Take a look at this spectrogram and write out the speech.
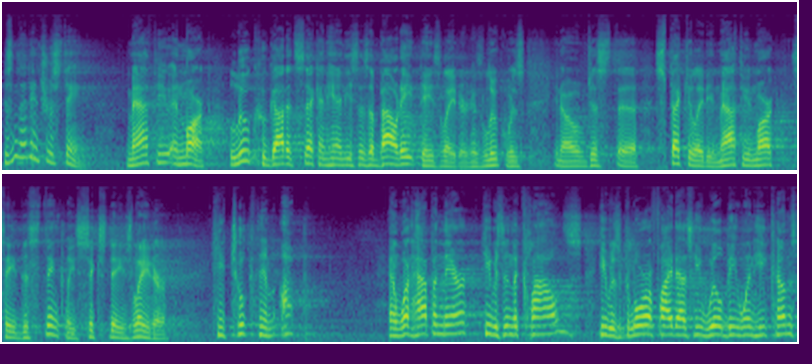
Isn't that interesting? Matthew and Mark. Luke, who got it secondhand, he says about eight days later, because Luke was, you know, just uh, speculating. Matthew and Mark say distinctly six days later. He took them up. And what happened there? He was in the clouds. He was glorified as he will be when he comes.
